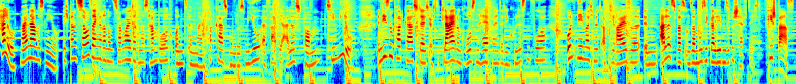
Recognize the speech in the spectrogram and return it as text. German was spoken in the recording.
Hallo, mein Name ist Mio. Ich bin Soul-Sängerin und Songwriterin aus Hamburg und in meinem Podcast Modus Mio erfahrt ihr alles vom Team Mio. In diesem Podcast stelle ich euch die kleinen und großen Helfer hinter den Kulissen vor und nehme euch mit auf die Reise in alles, was unser Musikerleben so beschäftigt. Viel Spaß!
